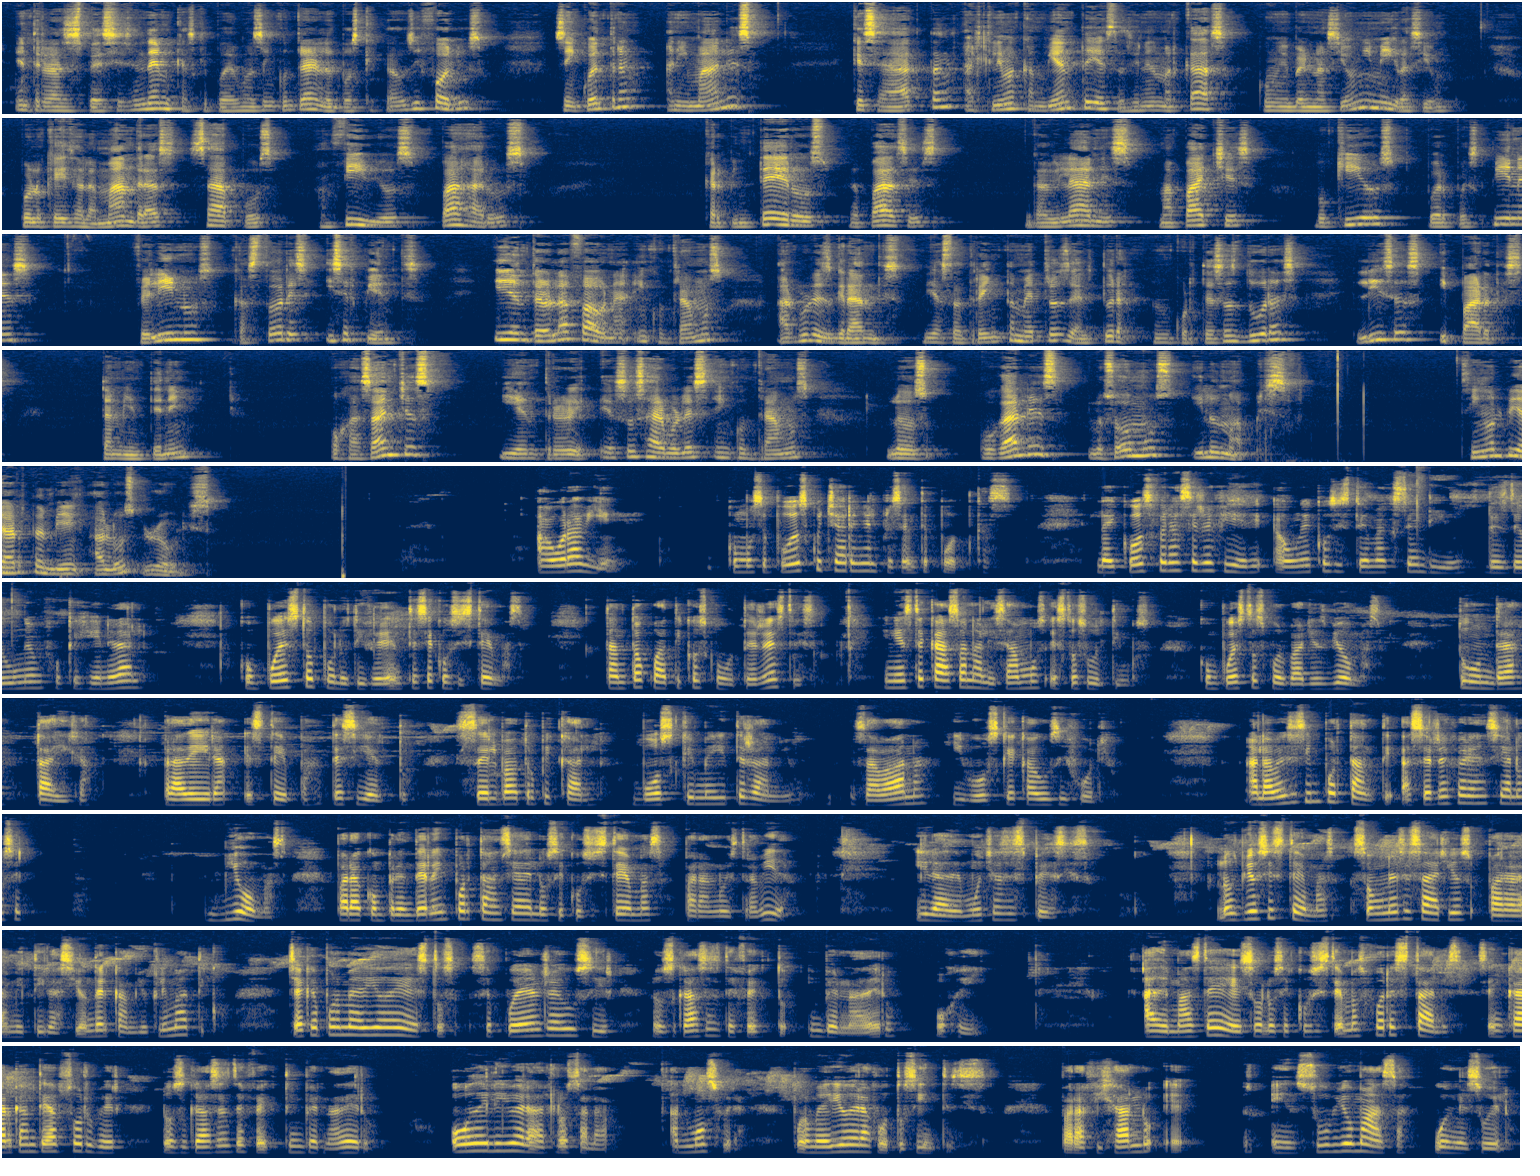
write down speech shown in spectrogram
Entre las especies endémicas que podemos encontrar en los bosques caducifolios se encuentran animales que se adaptan al clima cambiante y estaciones marcadas, con hibernación y migración, por lo que hay salamandras, sapos, anfibios, pájaros, carpinteros, rapaces, gavilanes, mapaches, boquillos, puercoespines, felinos, castores y serpientes. Y dentro de la fauna encontramos árboles grandes de hasta 30 metros de altura, con cortezas duras, lisas y pardas. También tienen hojas anchas y entre esos árboles encontramos los hogales, los homos y los maples sin olvidar también a los robles. Ahora bien, como se pudo escuchar en el presente podcast, la ecosfera se refiere a un ecosistema extendido desde un enfoque general, compuesto por los diferentes ecosistemas, tanto acuáticos como terrestres. En este caso analizamos estos últimos, compuestos por varios biomas, tundra, taiga, pradera, estepa, desierto, selva tropical, bosque mediterráneo, sabana y bosque caducifolio. A la vez es importante hacer referencia a los biomas para comprender la importancia de los ecosistemas para nuestra vida y la de muchas especies. Los biosistemas son necesarios para la mitigación del cambio climático, ya que por medio de estos se pueden reducir los gases de efecto invernadero o GI. Además de eso, los ecosistemas forestales se encargan de absorber los gases de efecto invernadero o de liberarlos a la atmósfera por medio de la fotosíntesis para fijarlo en su biomasa o en el suelo.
